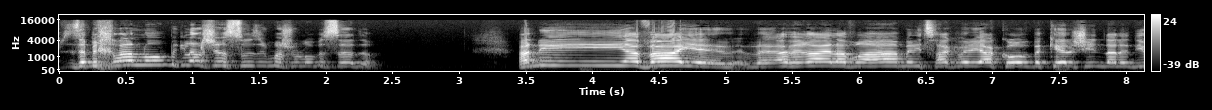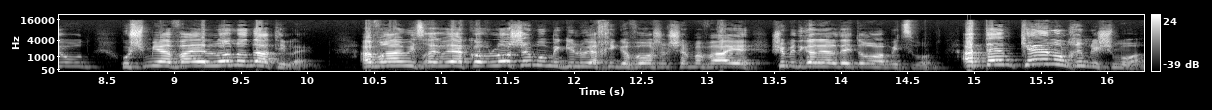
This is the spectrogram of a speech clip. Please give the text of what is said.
זה בכלל לא בגלל שעשו איזה משהו לא בסדר. אני הוויה, ועבירה אל אברהם, אל יצחק ואל יעקב, בקל ש"ד י', ושמי הוויה לא נודעתי להם. אברהם, יצחק ויעקב לא שמעו מגילוי הכי גבוה של שם הוויה, שמתגלה על ידי תורה ומצוות. אתם כן הולכים לשמוע,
